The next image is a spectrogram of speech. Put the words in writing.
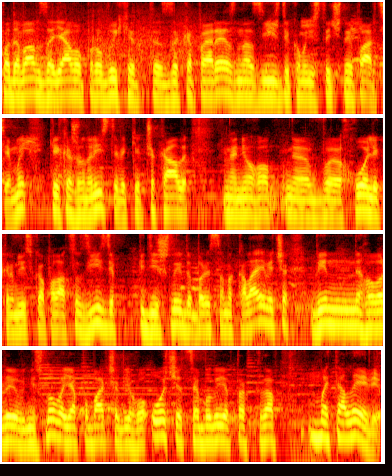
подавав заяву про вихід з КПРС на з'їзді комуністичної партії. Ми кілька журналістів, які чекали на нього е, в холі Кремлівського палацу з'їздів, підійшли до Бориса Миколаєвича. Він не говорив ні слова. Я побачив його очі. Це були, я б так сказав, металеві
